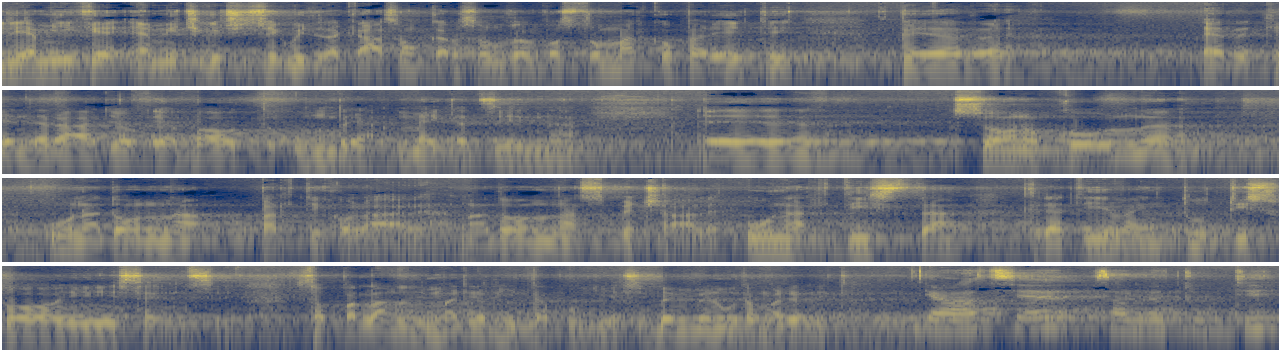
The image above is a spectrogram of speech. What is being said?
Gentili amiche e amici che ci seguite da casa, un caro saluto al vostro Marco Pareti per RTN Radio e About Umbria Magazine. Eh, sono con una donna particolare, una donna speciale, un'artista creativa in tutti i suoi sensi. Sto parlando di Maria Rita Pugliesi. Benvenuta Maria Rita. Grazie, salve a tutti.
